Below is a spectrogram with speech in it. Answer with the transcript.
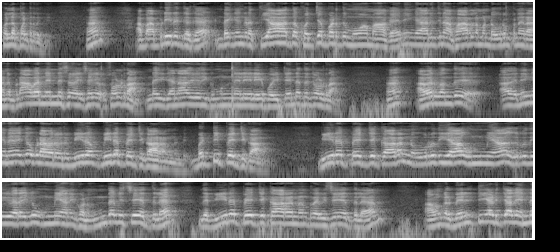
கொல்லப்பட்டிருக்கு. ஆ? அப்போ அப்படி இருக்கக்க இன்றைக்கு எங்களோட தியாகத்தை கொச்சப்படுத்தும் மூலமாக நீங்கள் அர்ஜுனா பார்லமெண்ட் உறுப்பினர் அனுப்பினா அவர் என்ன செய்- செய்- இன்றைக்கு ஜனாதிபதிக்கு முன்னிலையிலேயே போயிட்டு என்னத்தை சொல்கிறான் ஆ? அவர் வந்து நீங்கள் நினைக்கக்கூடாது அவர் ஒரு வீர வீர பேச்சுக்காரன் வெட்டி பேச்சுக்காரன் வீர பேச்சுக்காரன் உறுதியாக உண்மையாக இறுதி வரைக்கும் உண்மையாக நிற்கணும் இந்த விஷயத்தில் இந்த வீர பேச்சுக்காரன் என்ற விஷயத்தில் அவங்க வெல்ட்டி அடித்தாலும் என்ன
